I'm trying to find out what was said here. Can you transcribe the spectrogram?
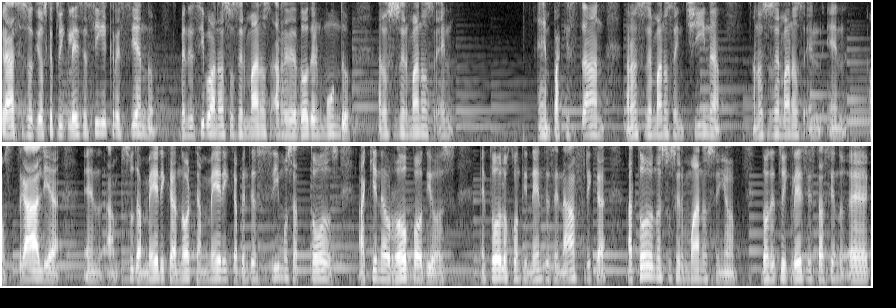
Gracias, oh Dios, que tu iglesia sigue creciendo. Bendecimos a nuestros hermanos alrededor del mundo, a nuestros hermanos en en Pakistán, a nuestros hermanos en China, a nuestros hermanos en, en Australia, en Sudamérica, Norteamérica. Bendecimos a todos aquí en Europa, oh Dios, en todos los continentes, en África, a todos nuestros hermanos, Señor, donde tu iglesia está, siendo, eh,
